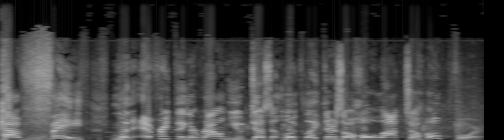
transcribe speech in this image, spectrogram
Have faith when everything around you doesn't look like there's a whole lot to hope for.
